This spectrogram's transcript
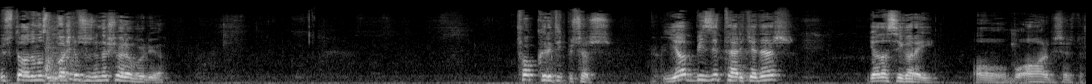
Üstadımız başka sözünde şöyle buyuruyor. Çok kritik bir söz. Ya bizi terk eder ya da sigarayı. Oo, bu ağır bir sözdür.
